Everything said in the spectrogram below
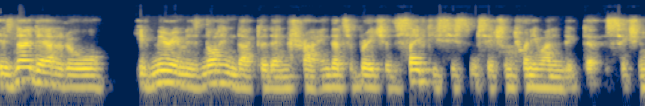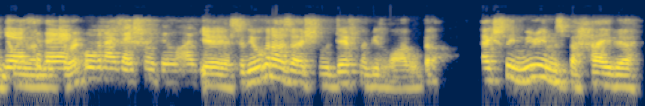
there's no doubt at all if Miriam is not inducted and trained, that's a breach of the safety system, section 21 in Victor, section Yeah, 21 so the organisation would be liable. Yeah, so the organisation would definitely be liable. But actually, Miriam's behaviour,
